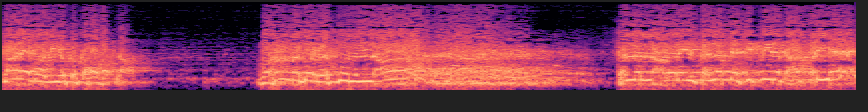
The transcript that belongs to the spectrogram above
सारे मौलियों को कहो बतलाओ मोहम्मद रसूलुल्लाह। सल्लल्लाहु अलैहि ने कितनी रकात पढ़ी है?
